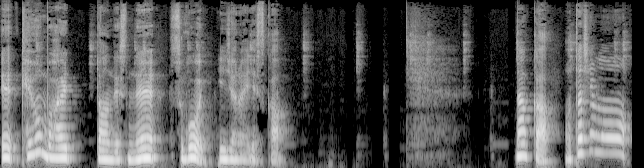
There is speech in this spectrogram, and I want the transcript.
え、軽音部入ったんですね。すごい、いいじゃないですか。なんか、私も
